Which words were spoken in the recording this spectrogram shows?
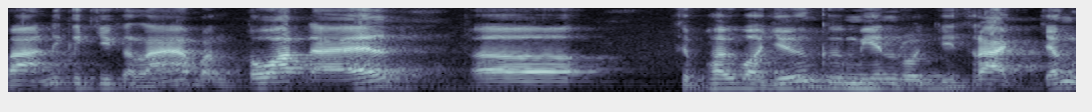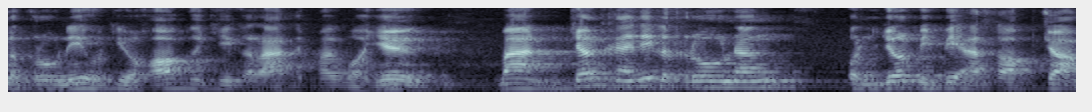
បាទនេះគឺជាកាលាបន្ទាត់ដែលអឺសិភៅរបស់យើងគឺមានរួចជាស្រេចអញ្ចឹងលោកគ្រូនេះឧទាហរណ៍គឺជាកាលាសិភៅរបស់យើងបាទអញ្ចឹងថ្ងៃនេះលោកគ្រូនឹងពន្យល់ពីពាក្យអក្សរផ្ចំ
